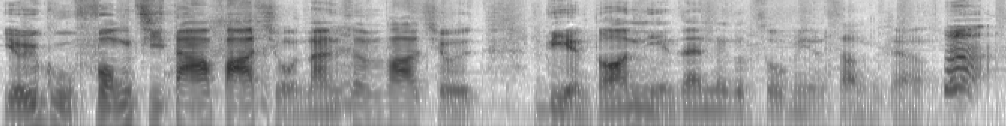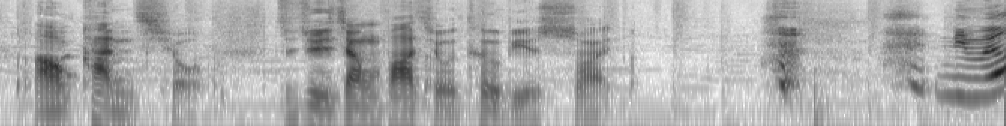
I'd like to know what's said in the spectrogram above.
有一股风气，大家发球，男生发球脸都要粘在那个桌面上这样，然后看球就觉得这样发球特别帅。你们要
